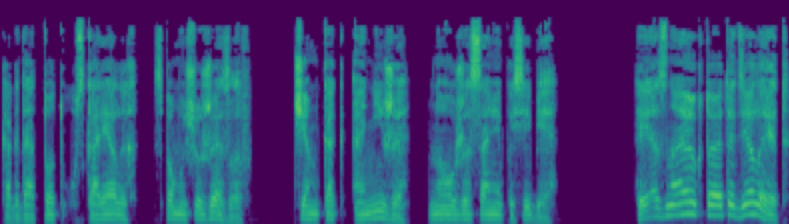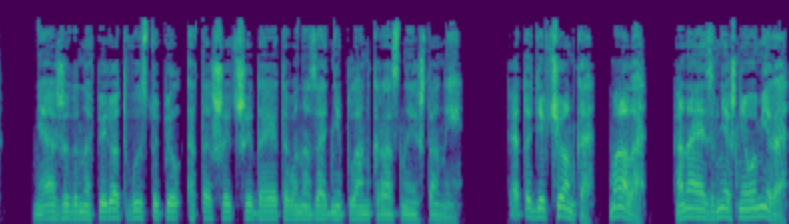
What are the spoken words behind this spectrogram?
когда тот ускорял их с помощью жезлов, чем как они же, но уже сами по себе. «Я знаю, кто это делает!» Неожиданно вперед выступил отошедший до этого на задний план красные штаны. «Это девчонка, мало, она из внешнего мира.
